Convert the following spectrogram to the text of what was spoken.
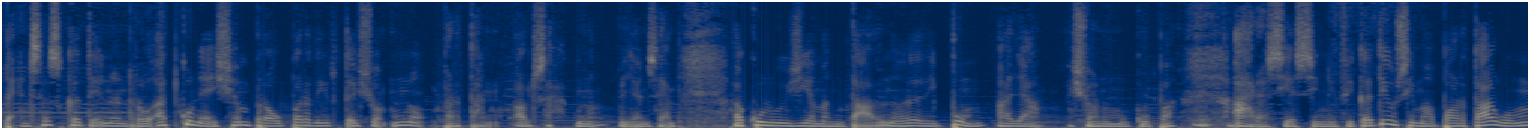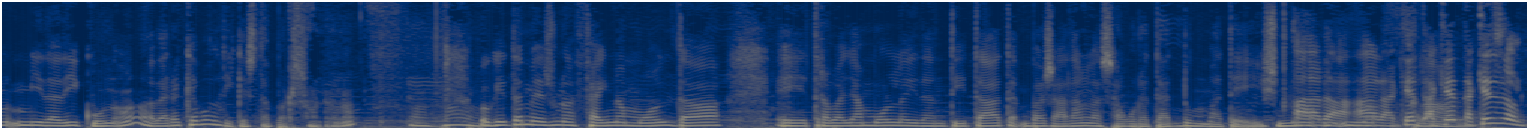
penses que tenen raó, et coneixen prou per dir-te això, no, per tant, al sac, no, ho llancem. Ecologia mental, no, de dir, pum, allà, això no m'ocupa. Ara, si és significatiu, si m'aporta alguna cosa, m'hi dedico, no, a veure què vol dir aquesta persona, no? Uh -huh. Però aquí també és una feina molt de eh, treballar molt la identitat basada en la seguretat d'un mateix. No, ara, no, ara, aquest, clar. aquest, aquest és el,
